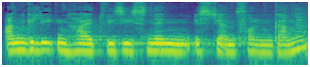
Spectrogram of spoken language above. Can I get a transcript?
BAMF-Angelegenheit, wie Sie es nennen, ist ja im vollen Gange.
